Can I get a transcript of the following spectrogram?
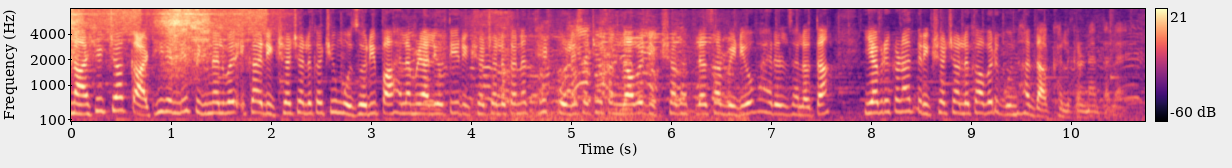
नाशिकच्या काठी गल्ली सिग्नलवर एका रिक्षा चालकाची मुजोरी पाहायला मिळाली होती. रिक्षा चालकानं थेट पोलिसाच्या संघावर रिक्षा घातल्याचा व्हिडिओ व्हायरल झाला होता. या प्रकरणात रिक्षा चालकावर गुन्हा दाखल करण्यात आला आहे.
